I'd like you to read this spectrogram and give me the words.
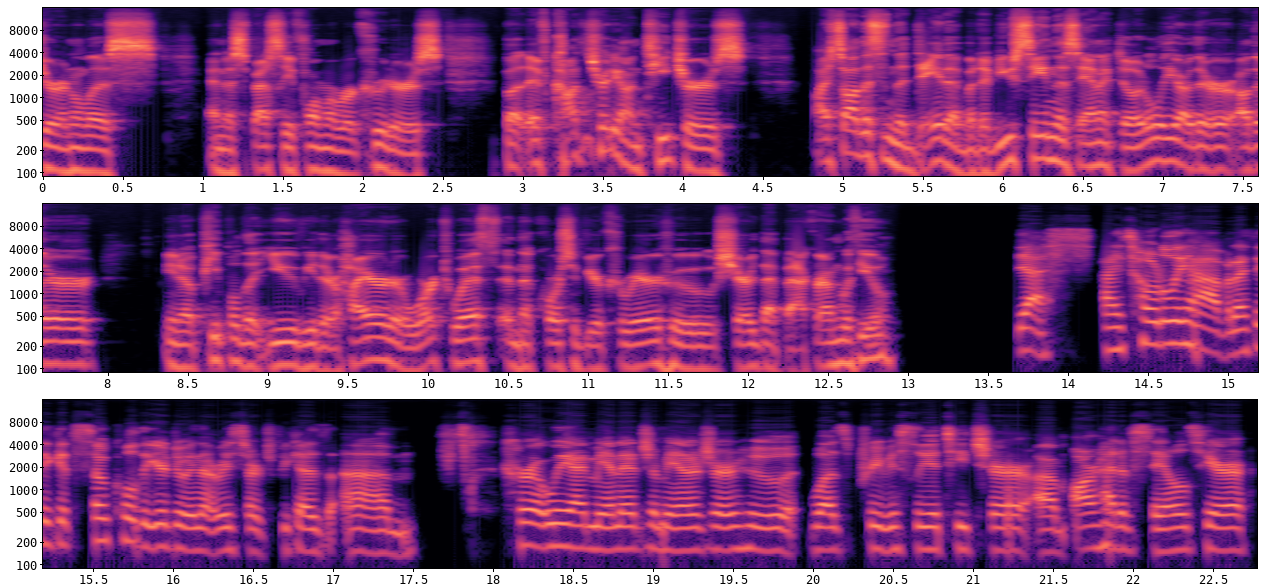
journalists, and especially former recruiters. But if concentrating on teachers, I saw this in the data, but have you seen this anecdotally? Are there other you know people that you've either hired or worked with in the course of your career who shared that background with you? Yes, I totally have. And I think it's so cool that you're doing that research because um, currently I manage a manager who was previously a teacher. Um, our head of sales here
